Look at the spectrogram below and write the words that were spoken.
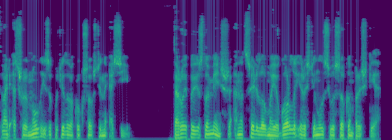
Тварь отшвырнула и закрутила вокруг собственной оси. Второй повезло меньше, она целила в мое горло и растянулась в высоком прыжке.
